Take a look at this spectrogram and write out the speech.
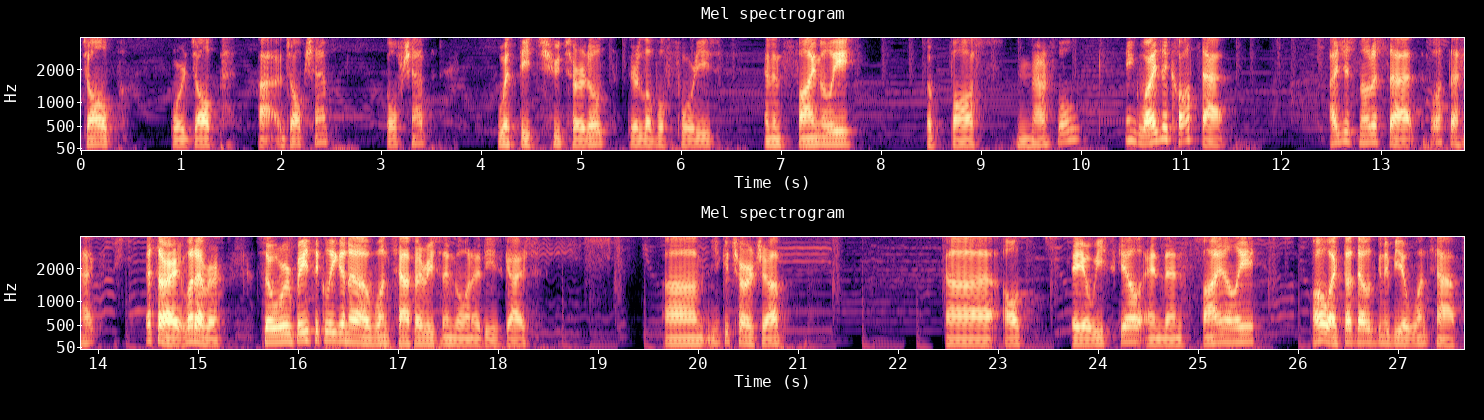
Dolp or Dolp uh, Dolp champ, Dolph champ with the two turtles. They're level 40s, and then finally the boss Merfolk. I think why is it called that? I just noticed that. What the heck? That's alright, whatever. So we're basically gonna one tap every single one of these guys. Um, you could charge up. Uh, alt AoE skill, and then finally... Oh, I thought that was gonna be a one tap.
